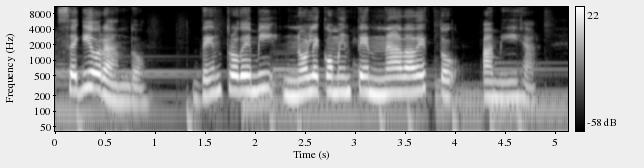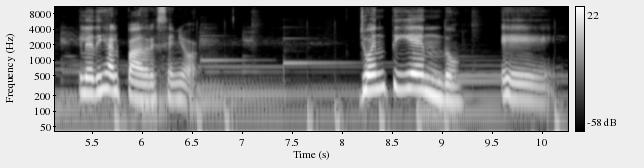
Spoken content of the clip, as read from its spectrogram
Seguí orando. Dentro de mí no le comenté nada de esto a mi hija. Y le dije al Padre, Señor, yo entiendo eh,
